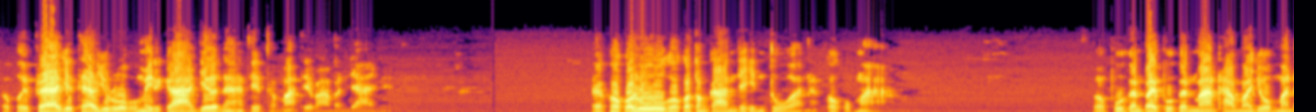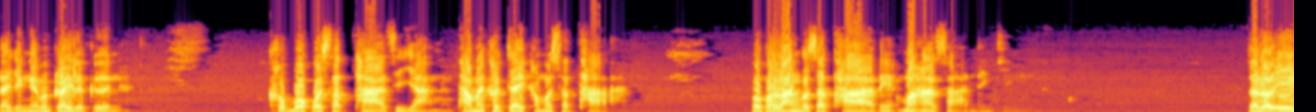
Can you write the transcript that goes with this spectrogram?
ก็เผยแพร่อยู่แถวยุโรปอเมริกาเยอะนะฮะเทปธรรมะเทปมาบรรยายเนี่ย แต่เขาก็รู้เขาก็ต้องการจะเห็นตัวนะเขาก็มาก็พูดกันไปพูดกันมาถามว่าโยมมาได้ยังไงมันไกลเหลือเกินเขาบอกว่าศรัทธาสิอย่างทำให้เข้าใจคำว่าศรัทธาเพราะพลังก็ศรัทธาเนี่ย มหาศาลจริงๆแต่เราเอง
